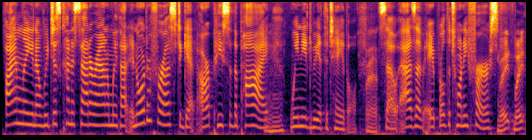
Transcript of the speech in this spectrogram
finally, you know, we just kind of sat around and we thought, in order for us to get our piece of the pie, we need to be at the table. Mm-hmm. Right. So as of April the 21st, Wait, wait.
